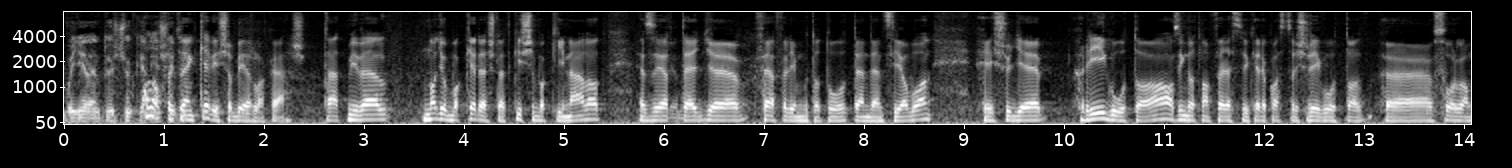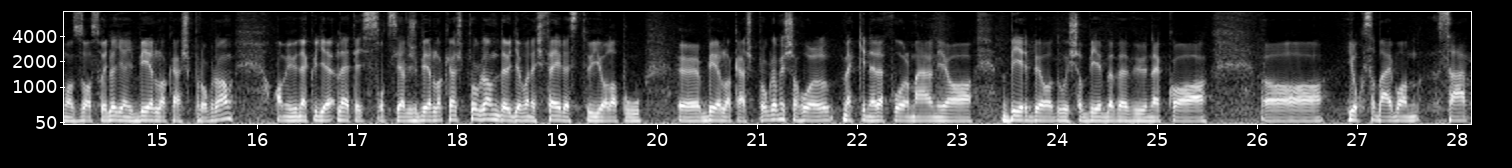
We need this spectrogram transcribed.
Vagy jelentős csökkenés? Alapvetően kevés a bérlakás. Tehát mivel nagyobb a kereslet, kisebb a kínálat, ezért egy felfelé mutató tendencia van, és ugye régóta az ingatlanfejlesztői kerekasztal is régóta uh, szorgalmazza azt, hogy legyen egy bérlakás program, aminek ugye lehet egy szociális bérlakás program, de ugye van egy fejlesztői alapú uh, bérlakás program is, ahol meg kéne reformálni a bérbeadó és a bérbevevőnek a, a jogszabályban szár,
